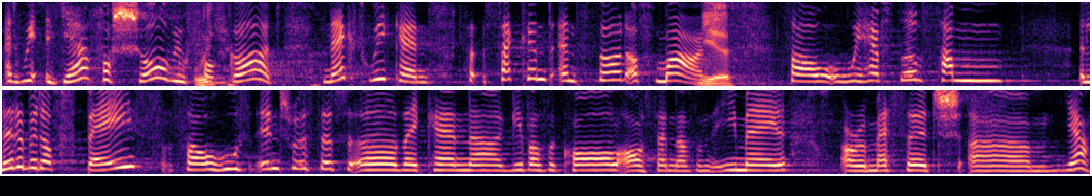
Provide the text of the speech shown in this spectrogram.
And we, yeah, for sure, we, forgot. Next weekend, th- 2nd and 3rd of March. Yes. So we have still some, a little bit of space. So who's interested, uh, they can uh, give us a call or send us an email or a message. Um, yeah.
